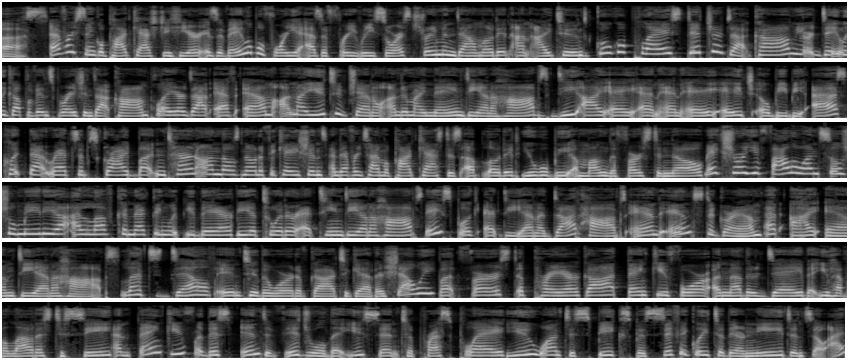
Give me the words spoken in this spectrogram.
us. Every single podcast you hear is available for you as a free resource. Stream and download it on iTunes, Google Play, Stitcher.com, your daily cup of inspiration.com, player.fm, on my YouTube channel under my name, Deanna Hobbs, D I a N N A H O B B S. Click that red subscribe button, turn on those notifications, and every time a podcast is uploaded, you will be among the first to know. Make sure you follow on social media. I love connecting with you there via Twitter at Team Deanna Hobbs, Facebook at Deanna.Hobbs, and Instagram at I am Deanna Hobbs. Let's delve into the Word of God together, shall we? But first, a prayer. God, thank you for another day that you have allowed us to see, and thank you for this this individual that you sent to press play. You want to speak specifically to their needs. And so I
